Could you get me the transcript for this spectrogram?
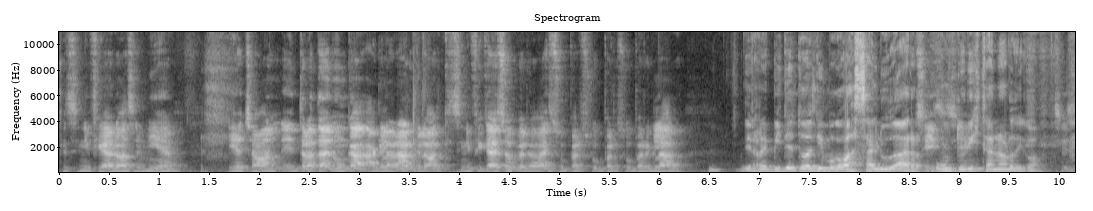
Que significa que lo hace mierda. Y el chabón eh, trata de nunca aclarar que, lo, que significa eso, pero es súper, súper, súper claro. Y repite todo el tiempo que va a saludar Sí, a sí, un sí. turista nórdico. Sí, sí.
